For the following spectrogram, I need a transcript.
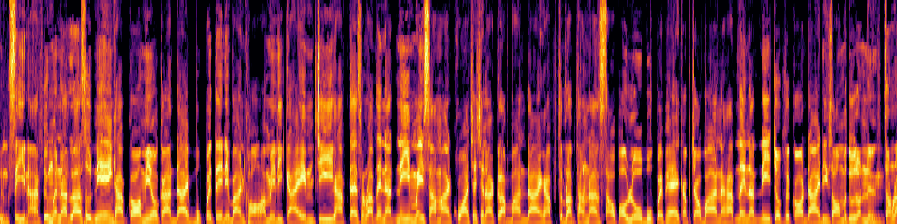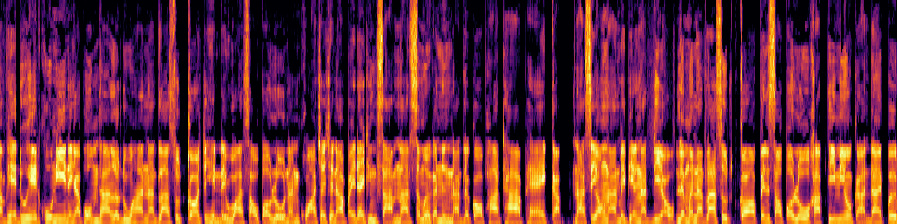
ถึง 4 นัด ซึ่งเมื่อนัดล่าสุดนี้เองครับก็มีโอกาสได้บุกไปเตะในบ้านของอเมริกา MG ครับแต่สำหรับในนัดนี้ไม่สามารถคว้าชัยชนะกลับบ้านได้ครับสำหรับทางด้านเซาเปาโลบุกไปแพ้กับเจ้าบ้านนะครับในนัดนี้จบสกอร์ได้ที่ 2 ประตูต่อหนึ่งสำหรับเฮดดูเฮดคู่นี้นะครับผมถ้าเราดู 5 นัดล่าสุดก็จะเห็นได้ว่าเซาเปาโลนั้นคว้าชัยชนะไปได้ถึง 3 นัดเสมอกัน 1 นัด แล้วก็พลาดท่าแพ้กับนาซิองนานไปเพียงนัดเดียว และเมื่อนัดล่าสุดก็เป็นเซาเปาโลครับที่มีโอกาสได้เปิด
